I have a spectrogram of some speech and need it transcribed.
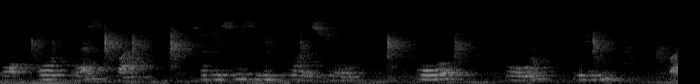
4 plus 1. So this is equals to 4, 4, 3, 5.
